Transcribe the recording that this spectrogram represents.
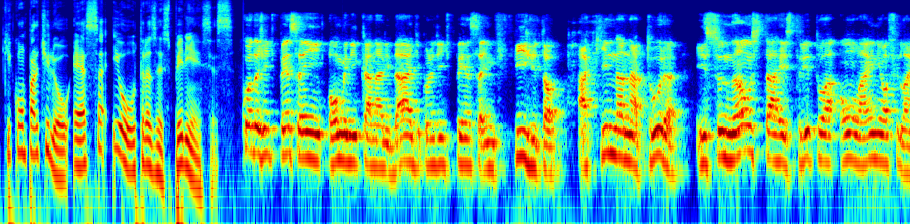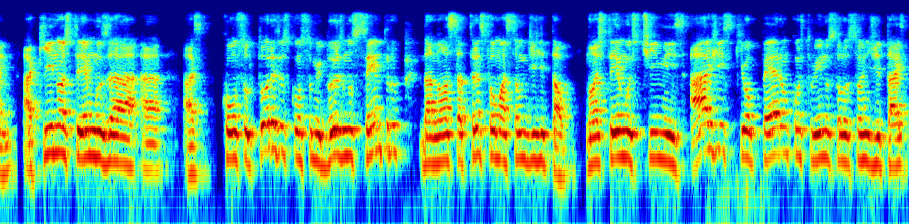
que compartilhou essa e outras experiências. Quando a gente pensa em omnicanalidade, quando a gente pensa em digital, aqui na Natura, isso não está restrito a online e offline. Aqui nós temos a, a, as consultoras e os consumidores no centro da nossa transformação digital. Nós temos times ágeis que operam construindo soluções digitais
